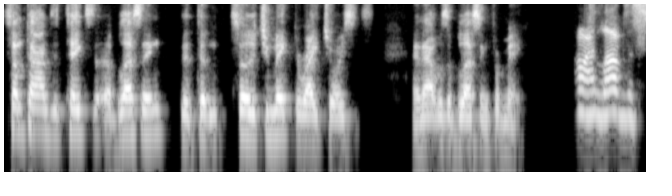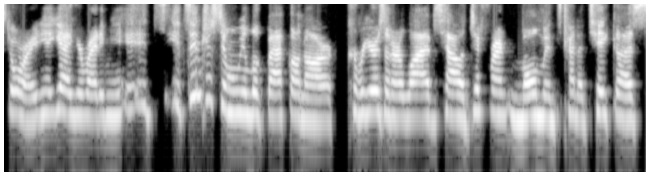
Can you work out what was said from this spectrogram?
sometimes it takes a blessing to, to, so that you make the right choices. And that was a blessing for me. Oh, I love the story. Yeah, you're right. I mean, it's it's interesting when we look back on our careers and our lives how different moments kind of take us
